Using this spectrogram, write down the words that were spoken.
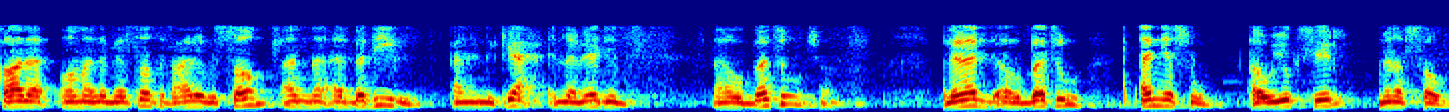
قال ومن لم يستطع فعليه بالصوم أن البديل عن النكاح إن لم يجد أهبته إن لم يجد أهبته أن يصوم أو يكثر من الصوم.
